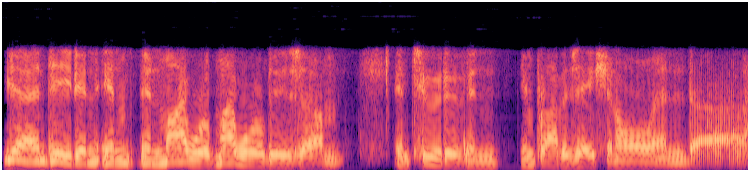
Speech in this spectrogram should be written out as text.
Yeah, indeed. In in in my world, my world is um, intuitive and improvisational, and uh,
